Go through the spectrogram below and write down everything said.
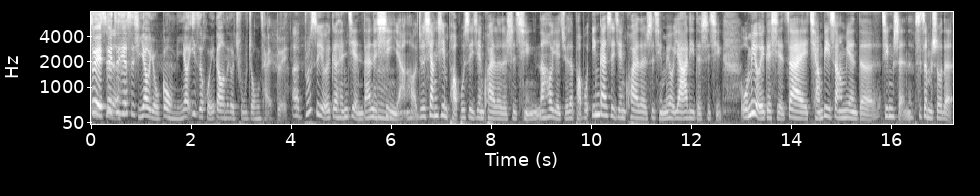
对对这件事情要有共鸣，要一直回到那个初衷才对。呃，Bruce 有一个很简单的信仰哈、嗯，就是相信跑步是一件快乐的事情，然后也觉得跑步应该是一件快乐的事情，没有压力的事情。我们有一个写在墙壁上面的精神是这么说的：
